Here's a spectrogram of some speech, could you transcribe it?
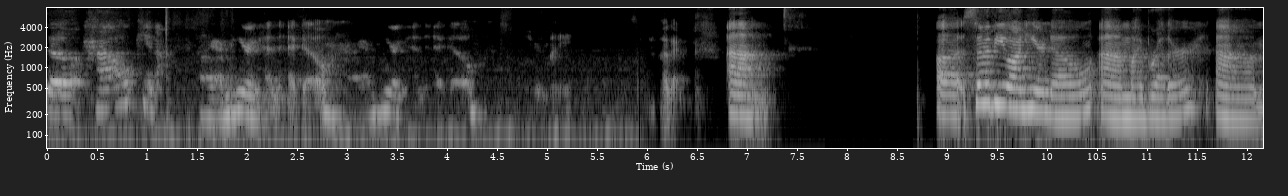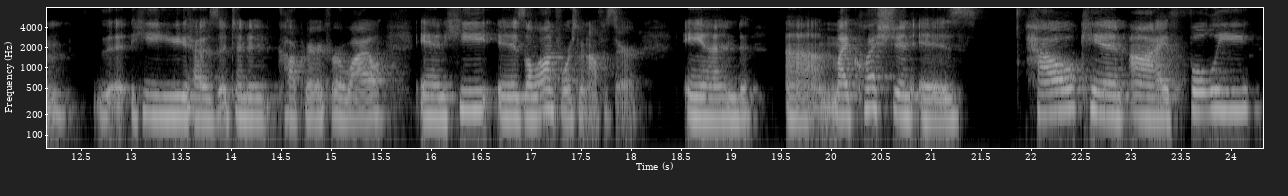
So how can I? Sorry, I'm hearing an echo. I'm hearing an echo. Okay. Um, uh, some of you on here know um, my brother. Um, he has attended Kaw Prairie for a while, and he is a law enforcement officer. And um, my question is, how can I fully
